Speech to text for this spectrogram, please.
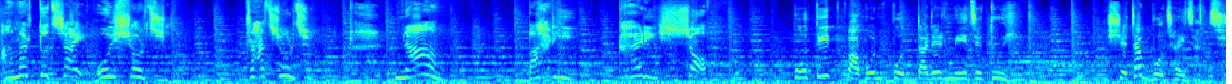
আমার তো চাই ঐশ্বর্য প্রাচুর্য নাম বাড়ি গাড়ি সব। পতিত পাবন পোদ্দারের মেয়ে যে তুই সেটা বোঝাই যাচ্ছে।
